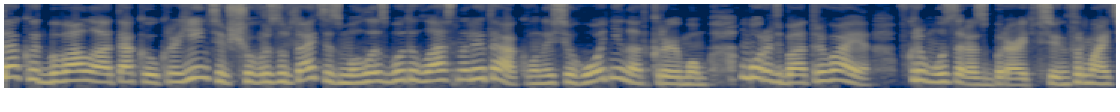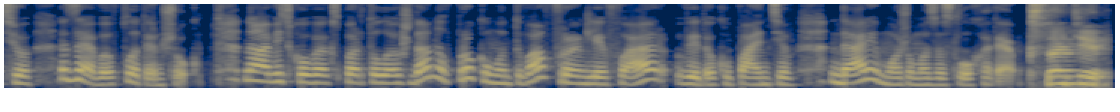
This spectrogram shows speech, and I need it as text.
Так відбивали атаки українців, що в результаті змогли збити власний літак. Вони сьогодні над Кримом. Боротьба триває. В Криму зараз збирають всю інформацію, заявив Плетенчук. Ну а військовий експерт Олег Жданов прокоментував френдлі фаєр від окупантів. Далі можемо заслухати. Кстати,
